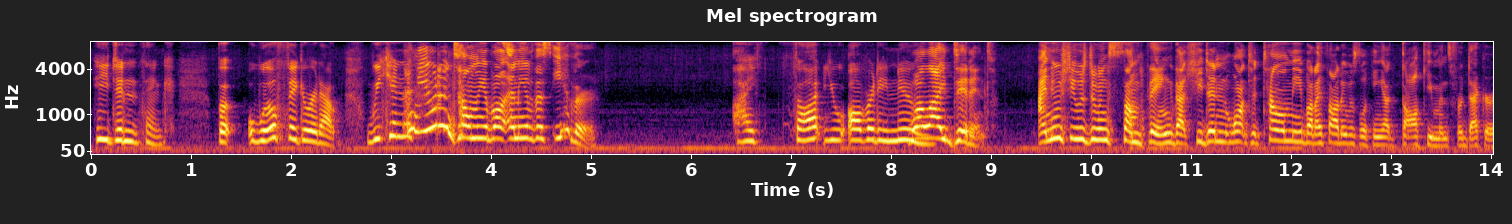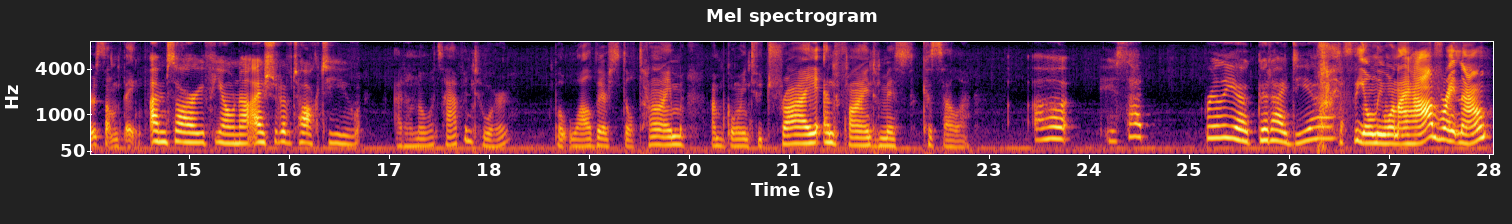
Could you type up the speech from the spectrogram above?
He didn't think. But we'll figure it out. We can. And you didn't tell me about any of this either. I thought you already knew. Well, I didn't. I knew she was doing something that she didn't want to tell me, but I thought it was looking at documents for Decker or something. I'm sorry, Fiona. I should have talked to you. I don't know what's happened to her, but while there's still time, I'm going to try and find Miss Casella. Uh, is that really a good idea? It's the only one I have right now.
